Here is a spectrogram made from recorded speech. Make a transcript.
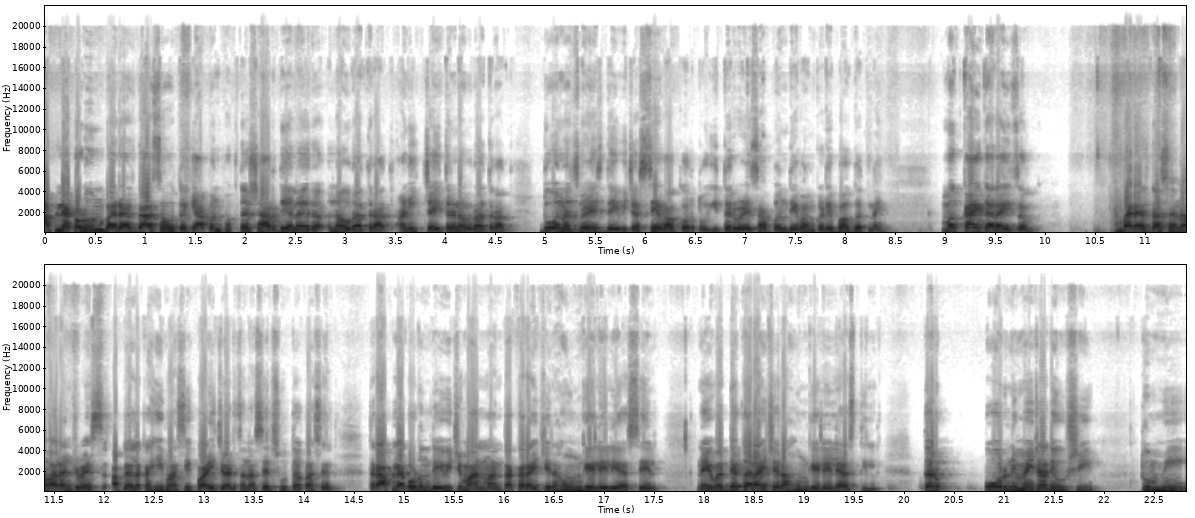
आपल्याकडून बऱ्याचदा असं होतं की आपण फक्त शारदीय नैर नवरात्रात आणि चैत्र नवरात्रात दोनच वेळेस देवीच्या सेवा करतो. इतर वेळेस आपण देवांकडे बघत नाही. मग काय करायचं? बऱ्याचदा सणवारांच्या वेळेस आपल्याला काही मासिक पाळीची अडचण असेल सुतक असेल तर आपल्याकडून देवीची मानमानता करायची राहून गेलेली असेल नैवेद्य करायचे राहून गेलेले असतील तर पौर्णिमेच्या दिवशी तुम्ही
